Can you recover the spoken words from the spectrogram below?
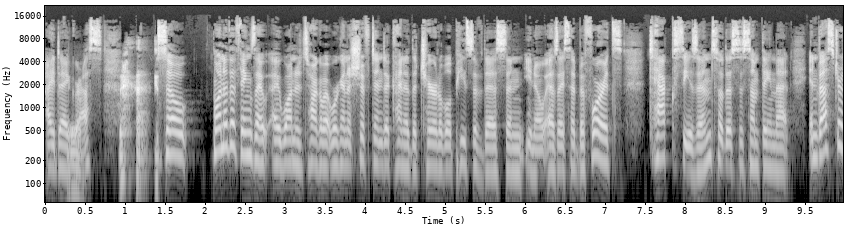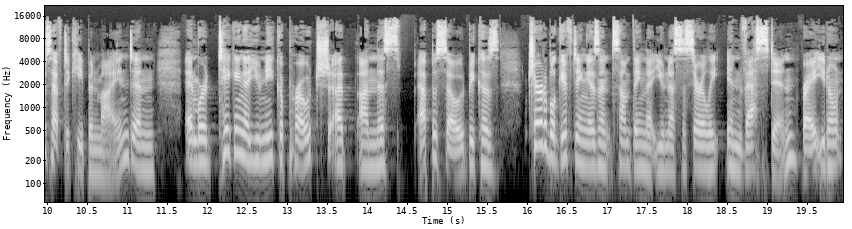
I digress. so one of the things I, I, wanted to talk about, we're going to shift into kind of the charitable piece of this. And, you know, as I said before, it's tax season. So this is something that investors have to keep in mind. And, and we're taking a unique approach at, on this episode because charitable gifting isn't something that you necessarily invest in, right? You don't,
